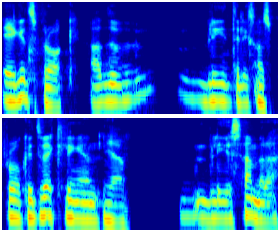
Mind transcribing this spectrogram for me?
eget språk, ja, då blir inte liksom språkutvecklingen Ja, blir sämre.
